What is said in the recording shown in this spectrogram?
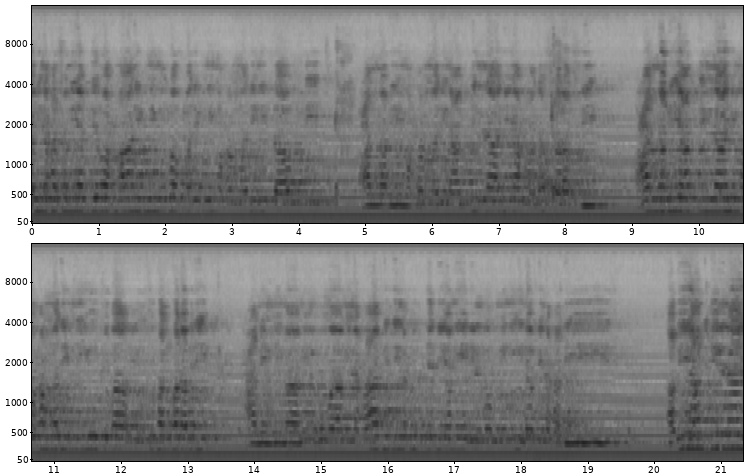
أبي الحسن عبد الرحمن بن مظفر بن محمد الداودي عن نبي محمد عبد الله أحمد السرخسي عن نبي عبد الله محمد بن يوسف يوسف الفربري عن الإمام الهمام الحافظ الحجة أمير المؤمنين في الحديث. أبي عبد الله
